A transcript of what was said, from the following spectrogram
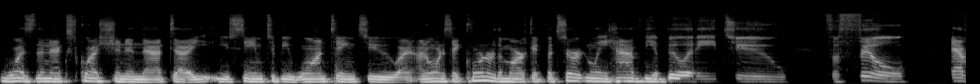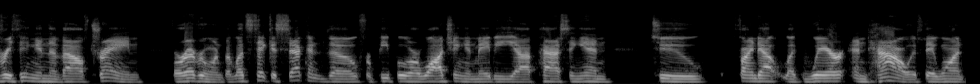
was the next question in that uh, you seem to be wanting to, I don't want to say corner the market, but certainly have the ability to fulfill everything in the valve train for everyone. But let's take a second though for people who are watching and maybe uh, passing in to find out like where and how if they want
